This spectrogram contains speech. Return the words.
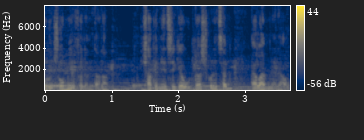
পুরো জমিয়ে ফেলেন তারা। সাথে নেচেকে উল্লাস করেছেন অ্যালামিনেরাও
